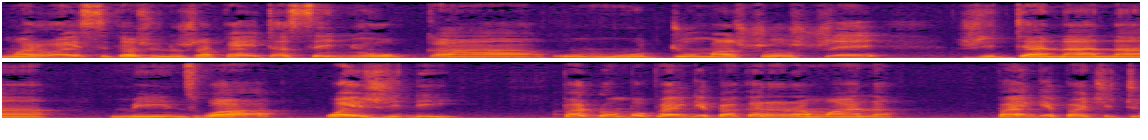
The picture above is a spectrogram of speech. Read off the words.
Mwari waisika zvinhu zvakaita senyoka umhutu masvosve zvidhanana minzwa waizvidii padombo painge pakarara mwana painge pachiti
